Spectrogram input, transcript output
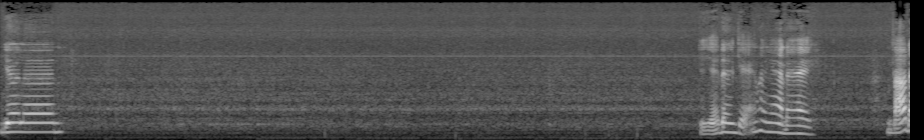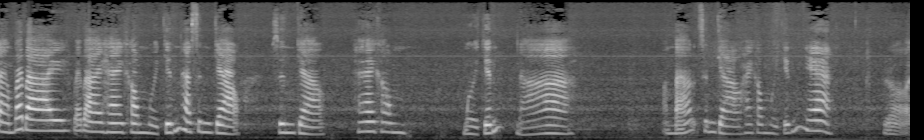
dơ lên. Chị vẽ đơn giản thôi nha, đây. Đó đang bye bye. Bye bye 2019 ha, xin chào. Xin chào. 2019 đó. Anh báo xin chào 2019 nha. Rồi,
